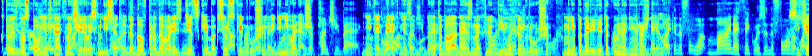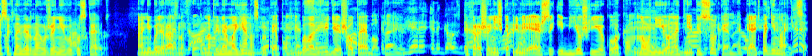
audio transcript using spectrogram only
Кто из вас помнит, как в начале 80-х годов продавались детские боксерские груши в виде неваляшек? Никогда их не забуду. Это была одна из моих любимых игрушек. Мне подарили такую на день рождения. Сейчас их, наверное, уже не выпускают. Они были разных форм. Например, моя, насколько я помню, была в виде шалтая-болтая. Ты хорошенечко примеряешься и бьешь ее кулаком, но у нее на дне песок, и она опять поднимается.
